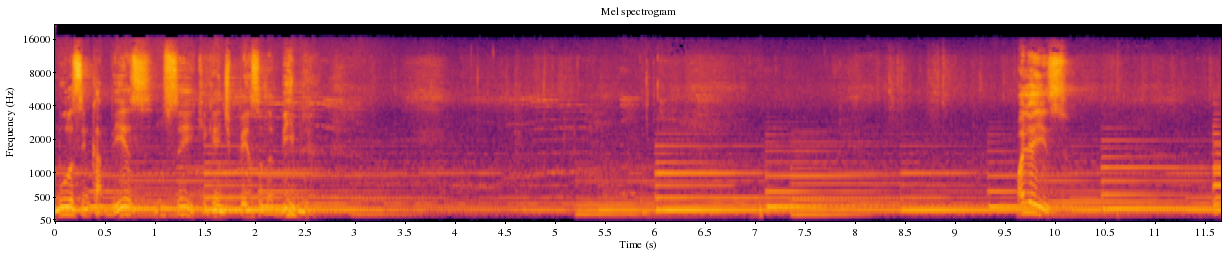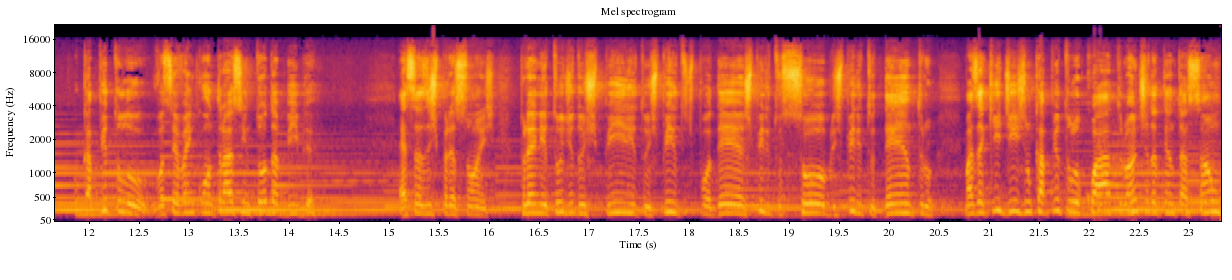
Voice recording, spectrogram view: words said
mula sem cabeça, não sei o que a gente pensa da Bíblia. Você vai encontrar isso em toda a Bíblia. Essas expressões, plenitude do Espírito, Espírito de poder, Espírito sobre, Espírito dentro. Mas aqui diz no capítulo 4, antes da tentação,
